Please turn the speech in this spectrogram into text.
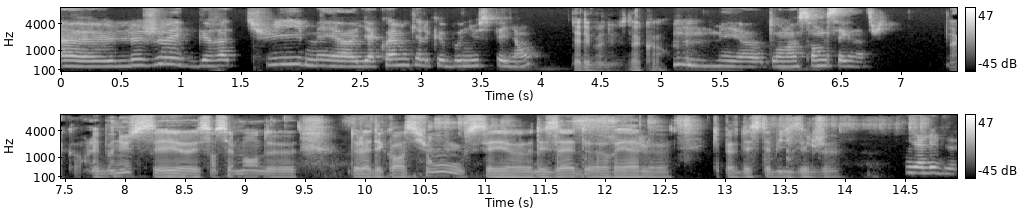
Euh, le jeu est gratuit, mais euh, il y a quand même quelques bonus payants. Il y a des bonus, d'accord. Mais dans l'ensemble, c'est gratuit. D'accord. Les bonus, c'est essentiellement de, de la décoration ou c'est des aides réelles qui peuvent déstabiliser le jeu? Il y a les deux.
